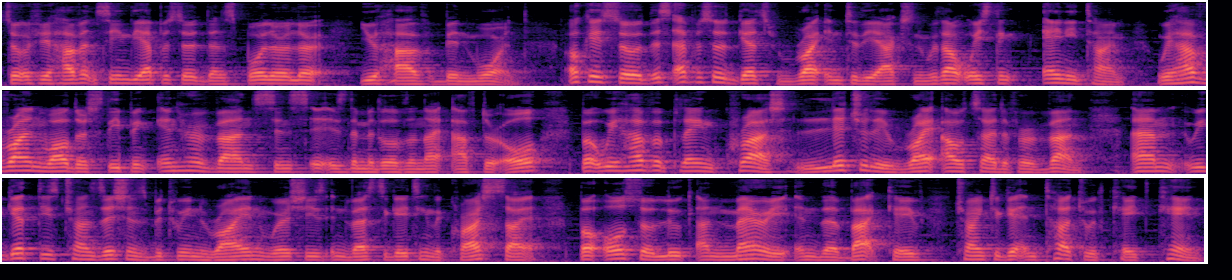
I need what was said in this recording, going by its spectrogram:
So if you haven't seen the episode, then spoiler alert, you have been warned. Okay, so this episode gets right into the action without wasting any time. We have Ryan Wilder sleeping in her van since it is the middle of the night after all, but we have a plane crash literally right outside of her van. And we get these transitions between Ryan where she's investigating the crash site, but also Luke and Mary in the Batcave trying to get in touch with Kate Kane.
